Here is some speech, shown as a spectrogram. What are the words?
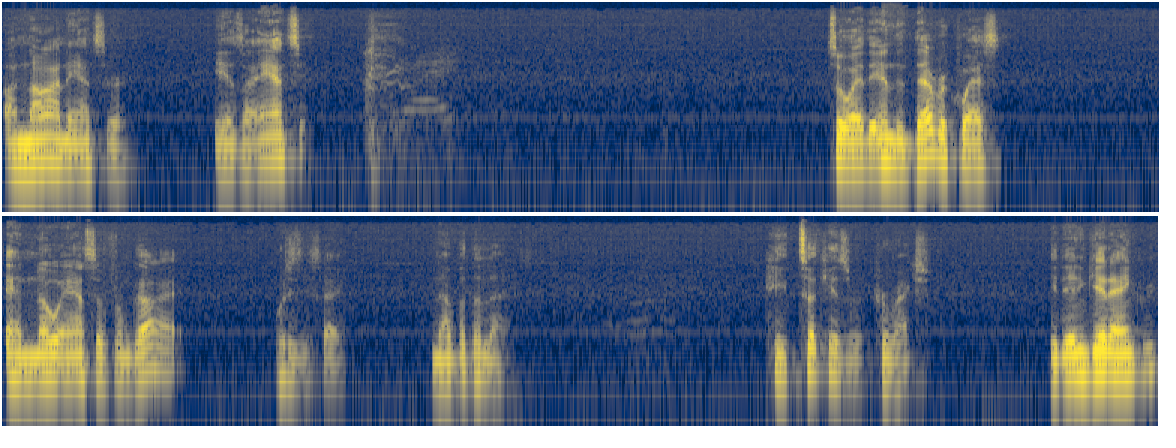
a non answer is an answer. So at the end of that request, and no answer from God, what does he say? Nevertheless, he took his correction. He didn't get angry.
